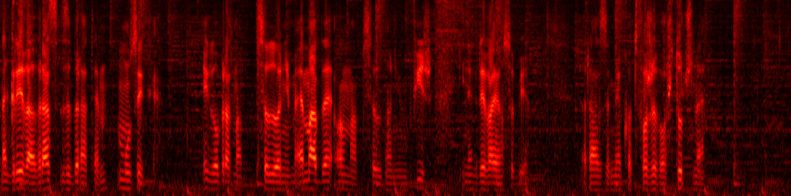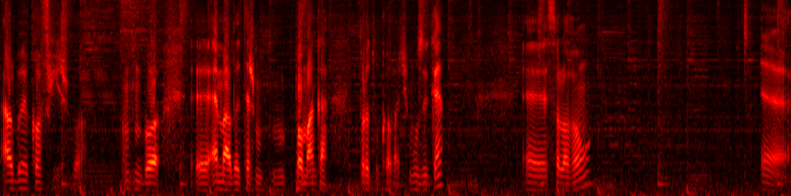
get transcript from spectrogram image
nagrywa wraz z bratem muzykę. Jego brat ma pseudonim Emade, on ma pseudonim Fish i nagrywają sobie razem jako tworzywo sztuczne. Albo jako Fish, bo, bo e, Emade też pomaga produkować muzykę e, solową. E,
